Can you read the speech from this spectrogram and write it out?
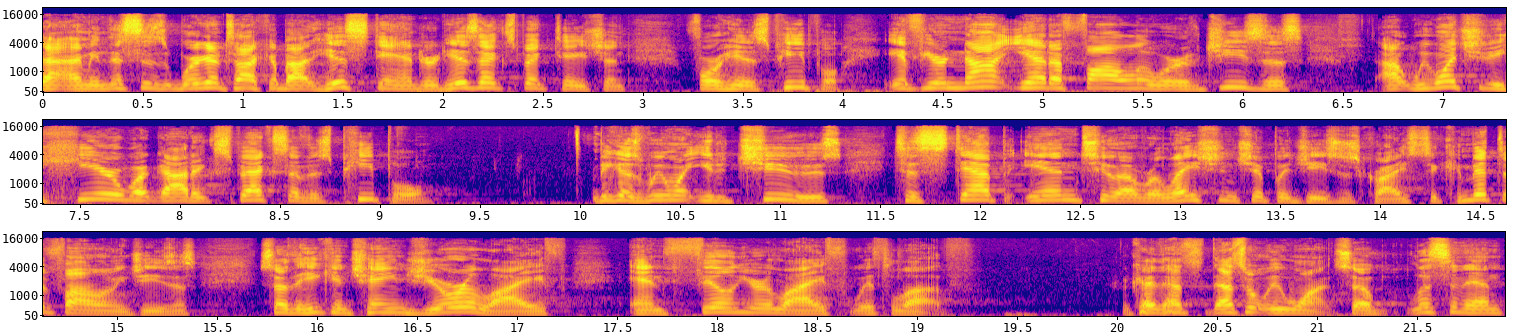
I mean, this is, we're going to talk about his standard, his expectation for his people. If you're not yet a follower of Jesus, uh, we want you to hear what God expects of his people. because we want you to choose to step into a relationship with Jesus Christ, to commit to following Jesus, so that He can change your life and fill your life with love. Okay, that's, that's what we want. So listen in,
